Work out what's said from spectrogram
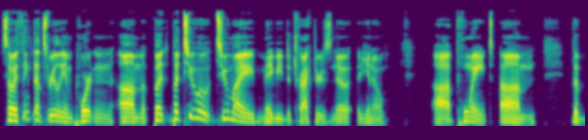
so i think that's really important. Um but but to to my maybe detractors no you know uh point um the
